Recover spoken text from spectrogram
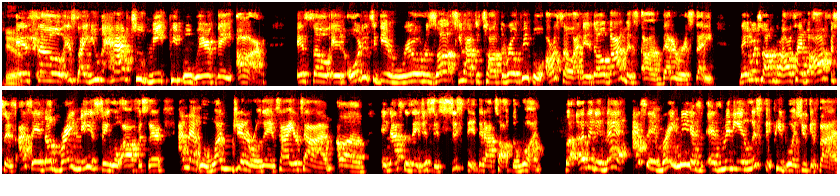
Yeah. And so it's like you have to meet people where they are. And so, in order to get real results, you have to talk to real people. Also, I did the Obama's um, veteran study. They were talking to all type of officers. I said, "Don't bring me a single officer." I met with one general the entire time, um, and that's because they just insisted that I talk to one. But other than that, I said, "Bring me as, as many enlisted people as you can find."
